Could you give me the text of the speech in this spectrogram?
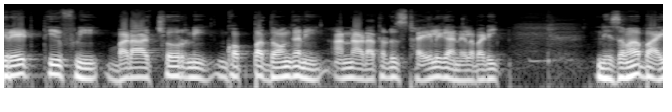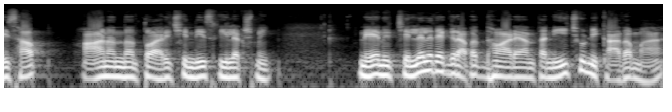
గ్రేట్ థీఫ్ని బడా చోర్ని గొప్ప దొంగని అన్నాడు అతడు స్టైల్గా నిలబడి. నిజమా బాయిసాబ్ ఆనందంతో అరిచింది శ్రీలక్ష్మి. నేను చెల్లెల దగ్గర అబద్ధం ఆడేంత నీచుడిని కాదమ్మా.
